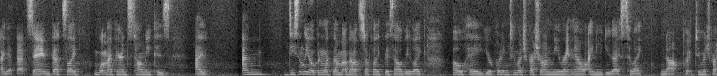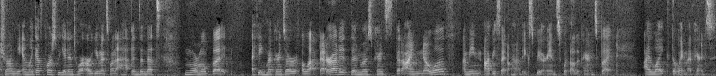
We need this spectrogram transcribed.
I get that. Same. That's like what my parents tell me because I, I'm decently open with them about stuff like this. I'll be like, "Oh, hey, you're putting too much pressure on me right now. I need you guys to like not put too much pressure on me." And like, of course, we get into our arguments when that happens, and that's normal. But I think my parents are a lot better at it than most parents that I know of. I mean, obviously, I don't have the experience with other parents, but I like the way my parents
